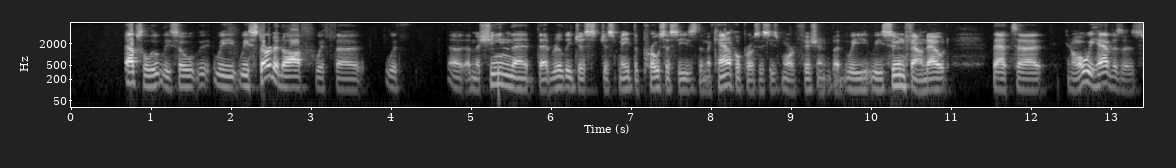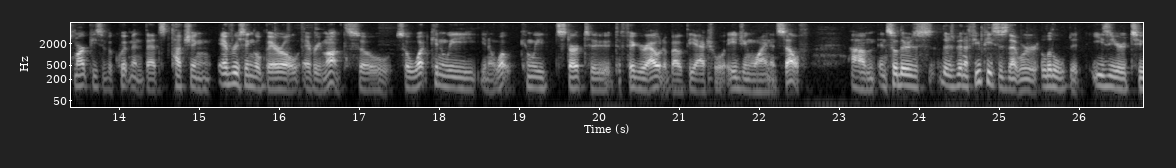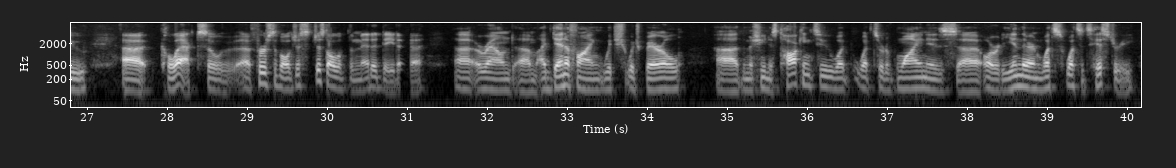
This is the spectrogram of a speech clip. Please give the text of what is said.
Absolutely. So we, we started off with uh, with a, a machine that, that really just, just made the processes, the mechanical processes, more efficient. But we, we soon found out that uh, you know what we have is a smart piece of equipment that's touching every single barrel every month. So so what can we you know what can we start to to figure out about the actual aging wine itself? Um, and so there's there's been a few pieces that were a little bit easier to uh, collect. So uh, first of all just just all of the metadata uh, around um, identifying which which barrel uh, the machine is talking to what what sort of wine is uh, already in there and what's what's its history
